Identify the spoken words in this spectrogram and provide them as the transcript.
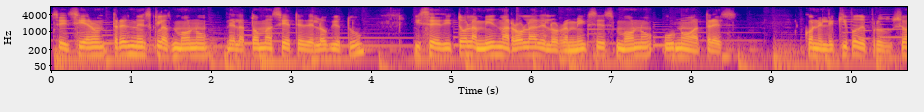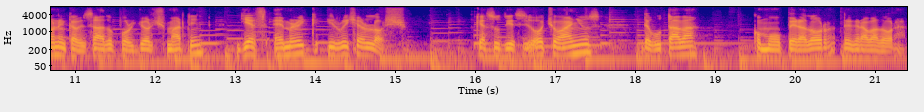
se hicieron tres mezclas mono de la toma 7 de Love You Too y se editó la misma rola de los remixes mono 1 a 3, con el equipo de producción encabezado por George Martin, Jeff Emerick y Richard Lush, que a sus 18 años debutaba como operador de grabadora.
